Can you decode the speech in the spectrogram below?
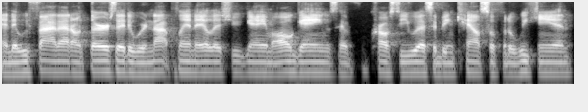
and then we find out on Thursday that we're not playing the LSU game. All games have across the U.S. have been canceled for the weekend.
